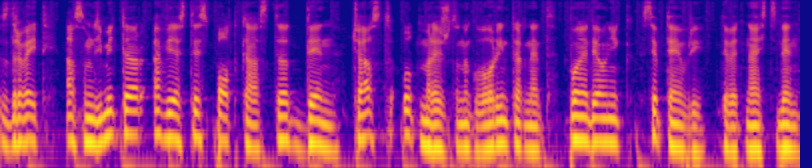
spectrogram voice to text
Здравейте, аз съм Димитър, а вие сте с подкаста ДЕН, част от мрежата на Говори Интернет. Понеделник, септември, 19 ден.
